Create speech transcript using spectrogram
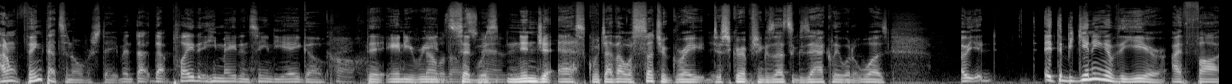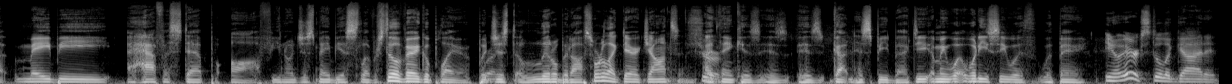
I don't think that's an overstatement. That that play that he made in San Diego Oh, that Andy Reid was said was ninja esque, which I thought was such a great description because that's exactly what it was. I mean, at the beginning of the year, I thought maybe a half a step off. You know, just maybe a sliver. Still a very good player, but Right. just a little bit off. Sort of like Derrick Johnson. I think has has has gotten his speed back. Do you, I mean, what what do you see with with Berry? You know, Eric's still a guy that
